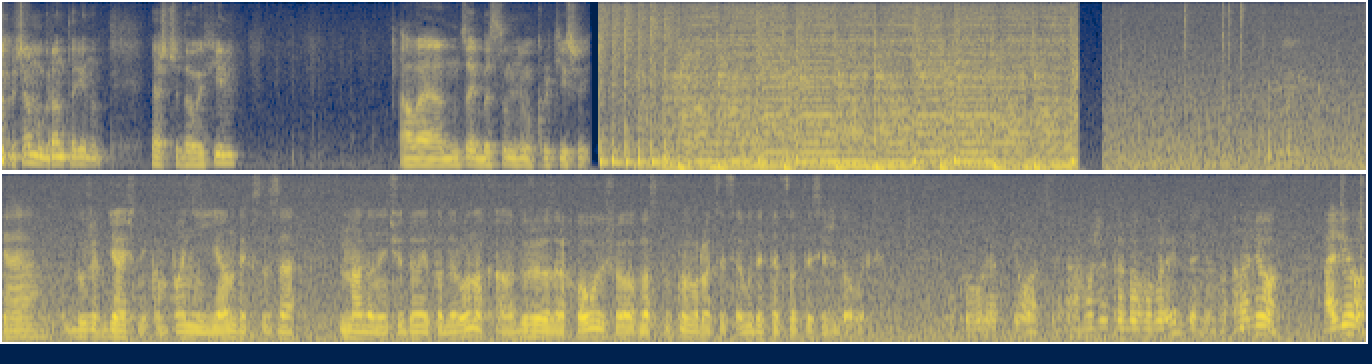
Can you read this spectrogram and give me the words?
Причому Гран Торіно теж чудовий фільм. Але ну, цей без сумніву крутіший. Я дуже вдячний компанії Яндекс за наданий чудовий подарунок, але дуже розраховую, що в наступному році це буде 500 тисяч доларів. Звукової активації. А може треба говорити до нього? Алло, алло.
